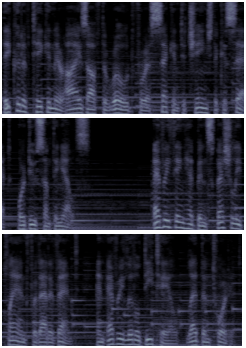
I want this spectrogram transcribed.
they could have taken their eyes off the road for a second to change the cassette or do something else. Everything had been specially planned for that event, and every little detail led them toward it.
